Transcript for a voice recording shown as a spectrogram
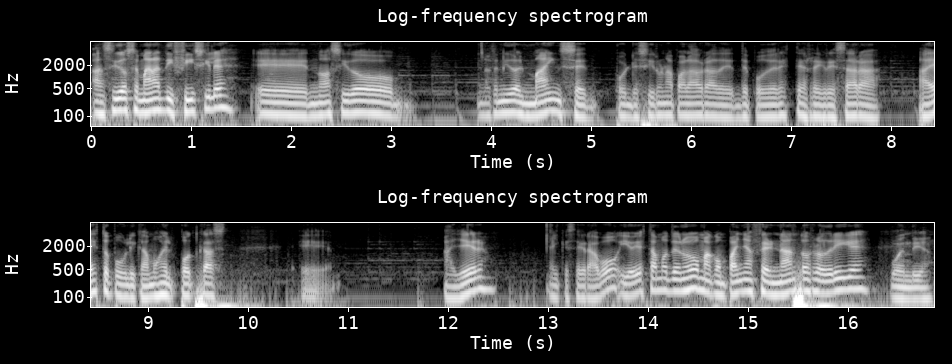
han sido semanas difíciles, eh, no ha sido, no he tenido el mindset, por decir una palabra, de, de poder este, regresar a, a, esto. Publicamos el podcast eh, ayer, el que se grabó, y hoy estamos de nuevo. Me acompaña Fernando Rodríguez. Buen día.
